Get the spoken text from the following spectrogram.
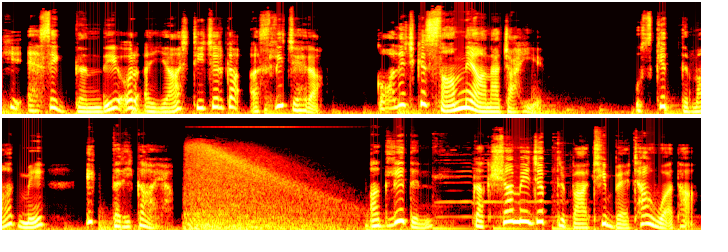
कि ऐसे गंदे और अयाश टीचर का असली चेहरा कॉलेज के सामने आना चाहिए। उसके दिमाग में एक तरीका आया। अगले दिन कक्षा में जब त्रिपाठी बैठा हुआ था,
